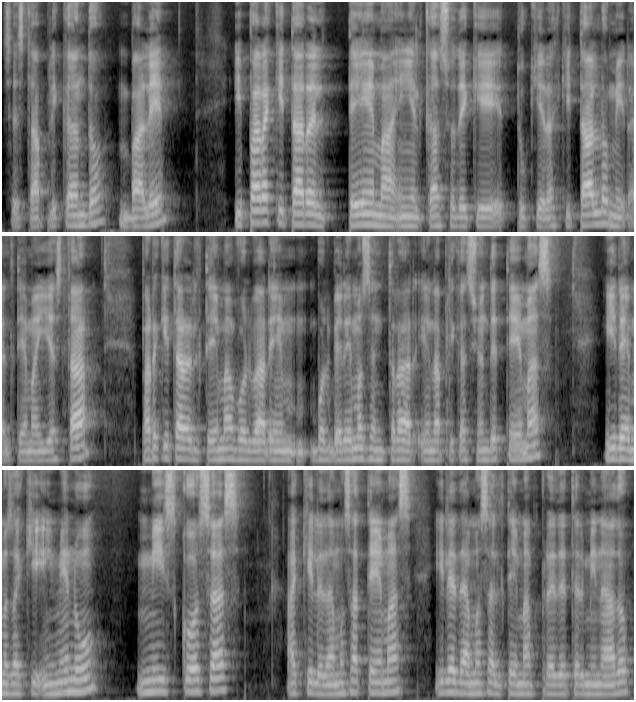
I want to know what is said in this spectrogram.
se está aplicando, ¿vale? Y para quitar el tema en el caso de que tú quieras quitarlo, mira el tema ya está. Para quitar el tema volveremos a entrar en la aplicación de temas, iremos aquí en menú, mis cosas, aquí le damos a temas y le damos al tema predeterminado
